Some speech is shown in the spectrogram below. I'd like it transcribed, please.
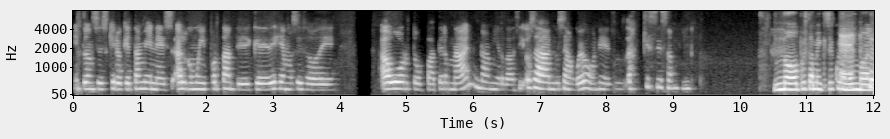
Entonces creo que también es algo muy importante que dejemos eso de aborto paternal, una mierda así. O sea, no sean huevones, o sea, ¿qué es esa mierda? No, pues también que se cuiden las manos.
